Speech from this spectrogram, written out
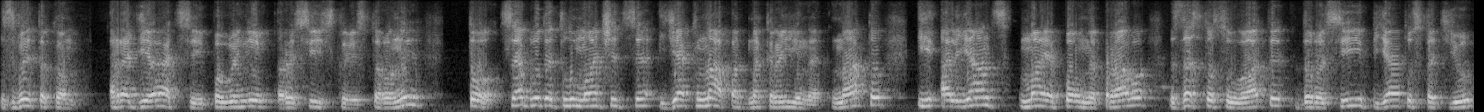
з витоком радіації по вині російської сторони, то це буде тлумачитися як напад на країни НАТО, і Альянс має повне право застосувати до Росії п'яту статтю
